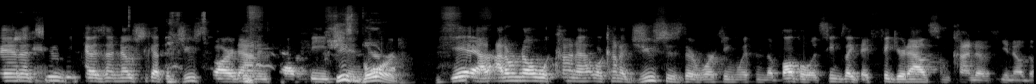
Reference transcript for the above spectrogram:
Savannah too because I know she's got the juice bar down in South Beach. She's and, uh, bored. Yeah, I don't know what kind of what kind of juices they're working with in the bubble. It seems like they figured out some kind of you know the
